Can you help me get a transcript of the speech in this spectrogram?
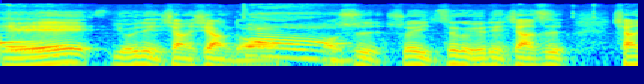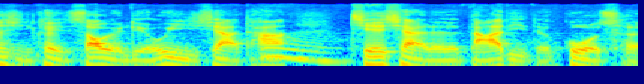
哎，有点像像的哦，哦是，所以这个有点像是，相信你可以稍微留意一下它嗯接下来的打底的过程。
